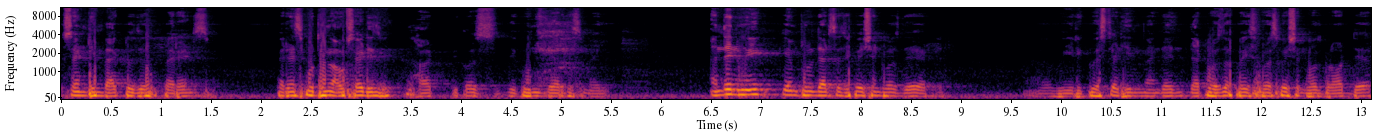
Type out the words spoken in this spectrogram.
sent him back to the parents. Parents put him outside his hut because they couldn't bear the smell. And then we came to that such a patient was there. Uh, we requested him, and then that was the first patient was brought there.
